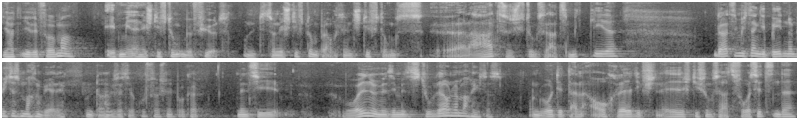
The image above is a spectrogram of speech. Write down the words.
die hat ihre Firma eben in eine Stiftung überführt. Und so eine Stiftung braucht einen Stiftungsrat, Stiftungsratsmitglieder. Da hat sie mich dann gebeten, ob ich das machen werde. Und da habe ich gesagt, ja gut, Frau Schmidt-Burkhardt, wenn Sie wollen und wenn Sie mir das zutrauen, dann mache ich das. Und wurde dann auch relativ schnell Stiftungsratsvorsitzender.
